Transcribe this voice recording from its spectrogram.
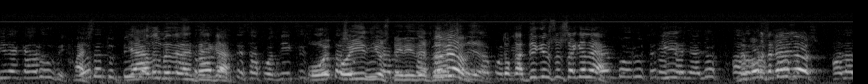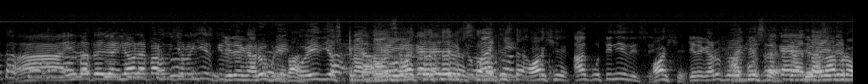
Κύριε Καρούβη, Μάλιστα. όταν του Για πήγαμε να δούμε τις δηλαδή τελικά. ατράπευτες αποδείξεις, Ο- όταν ο του ίδιος πήγαμε στηρεί τις δεύτερα ατράπευτες Βεβαίως, αποδείξεις, το κατήγγειλε στο εισαγγελέα. Δεν μπορούσε να Ή- κάνει αλλιώς, Δεν αλλά μπορούσε να κάνει ταυτόχρονα- αλλιώς. Αλλά Α, ταυτόχρονα είδατε, μας για, για όλα πήρε υπάρχουν την δικαιολογίες. Κύριε Γαρούφη, ο ίδιος Όχι, κρατάει. όχι, όχι, όχι, Μάκη, σταματήστε, όχι. Άκου την είδηση. Όχι. Κύριε Γαρούφη, ο ίδιος Ακούστε, κύριε κρατάει Λάμπρο.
